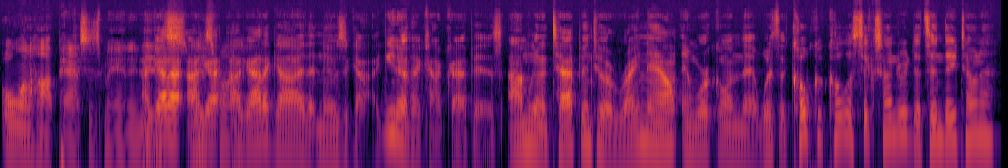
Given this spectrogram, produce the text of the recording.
all on hot passes, man. And I it got is- a, I got fun. I got a guy that knows a guy. You know that kind of crap is. I'm going to tap into it right now and work on that. What's the Coca Cola 600 that's in Daytona?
